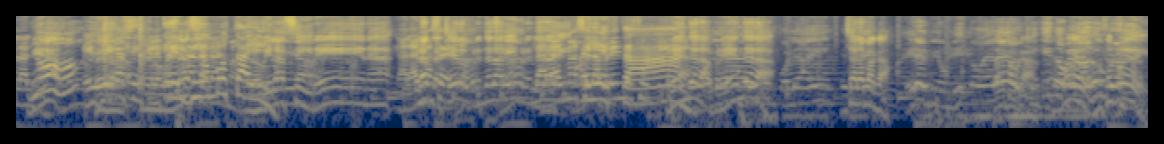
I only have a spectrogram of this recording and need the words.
La alarma. No. El la biombo alarma. está ahí. Pero vi la sirena. La alarma Chero, préndela ahí, La préndela ahí. alarma se Ahí la prende. Préndela, préndela. Échala para acá. Mira el biombito de Para Leo, acá. chiquito ¿Se con la.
